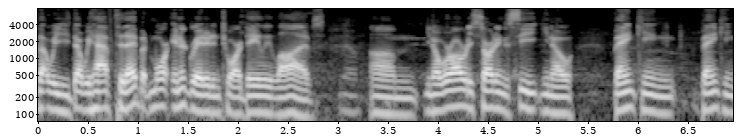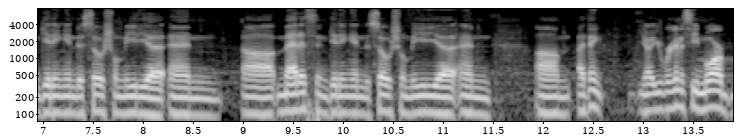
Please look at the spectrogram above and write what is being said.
that we that we have today, but more integrated into our daily lives. Um, you know, we're already starting to see you know banking banking getting into social media and uh, medicine getting into social media, and um, I think you know we're going to see more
